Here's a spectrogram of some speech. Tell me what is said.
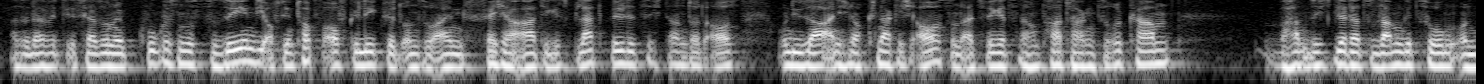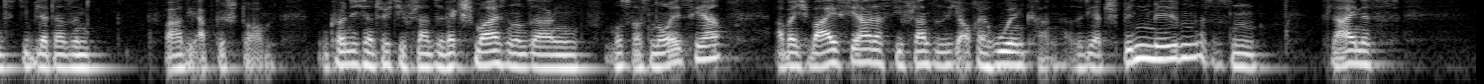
Also da ist ja so eine Kokosnuss zu sehen, die auf den Topf aufgelegt wird und so ein fächerartiges Blatt bildet sich dann dort aus und die sah eigentlich noch knackig aus und als wir jetzt nach ein paar Tagen zurückkamen, haben sich die Blätter zusammengezogen und die Blätter sind quasi abgestorben. Dann könnte ich natürlich die Pflanze wegschmeißen und sagen, muss was Neues her. Aber ich weiß ja, dass die Pflanze sich auch erholen kann. Also die hat Spinnenmilben, das ist ein kleines,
